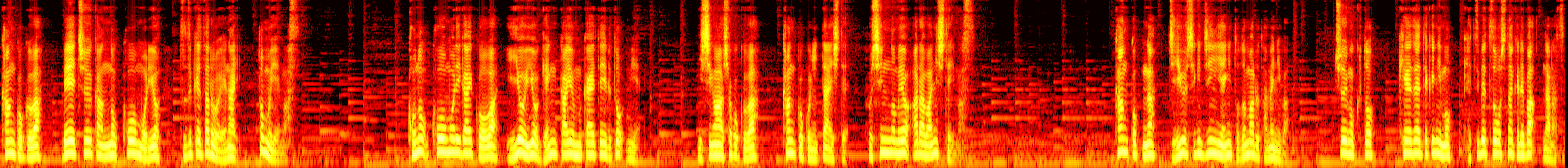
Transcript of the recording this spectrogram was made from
韓国は米中間のコウモリを続けざるを得ないとも言えます。このコウモリ外交はいよいよ限界を迎えていると見え、西側諸国は韓国に対して不信の目をあらわにしています。韓国が自由主義陣営にとどまるためには、中国と経済的にも決別をしなければならず、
